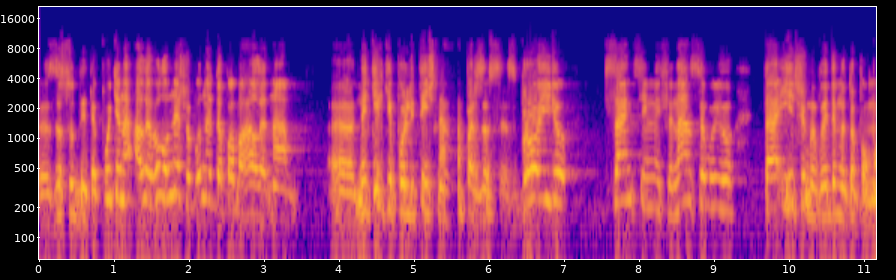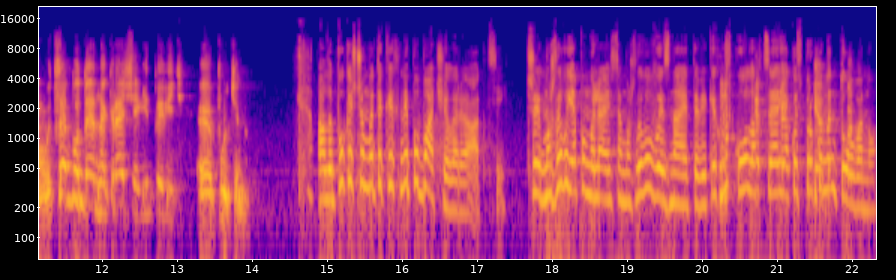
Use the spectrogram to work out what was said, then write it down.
е, засудити Путіна, але головне, щоб вони допомагали нам е, не тільки політично, а перш за все зброєю, санкціями, фінансовою та іншими видами допомоги. Це буде найкраща відповідь Путіну. Але поки що ми таких не побачили реакцій. Чи можливо я помиляюся? Можливо, ви знаєте, в якихось колах це якось прокоментовано.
